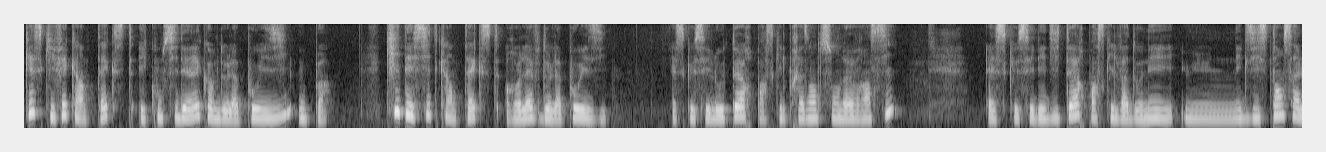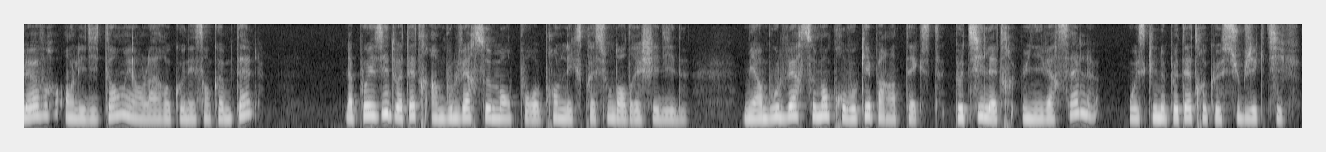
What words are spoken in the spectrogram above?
qu'est-ce qui fait qu'un texte est considéré comme de la poésie ou pas? Qui décide qu'un texte relève de la poésie? Est-ce que c'est l'auteur parce qu'il présente son œuvre ainsi est-ce que c'est l'éditeur parce qu'il va donner une existence à l'œuvre en l'éditant et en la reconnaissant comme telle? La poésie doit être un bouleversement, pour reprendre l'expression d'André Chédid. Mais un bouleversement provoqué par un texte, peut-il être universel ou est-ce qu'il ne peut être que subjectif?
